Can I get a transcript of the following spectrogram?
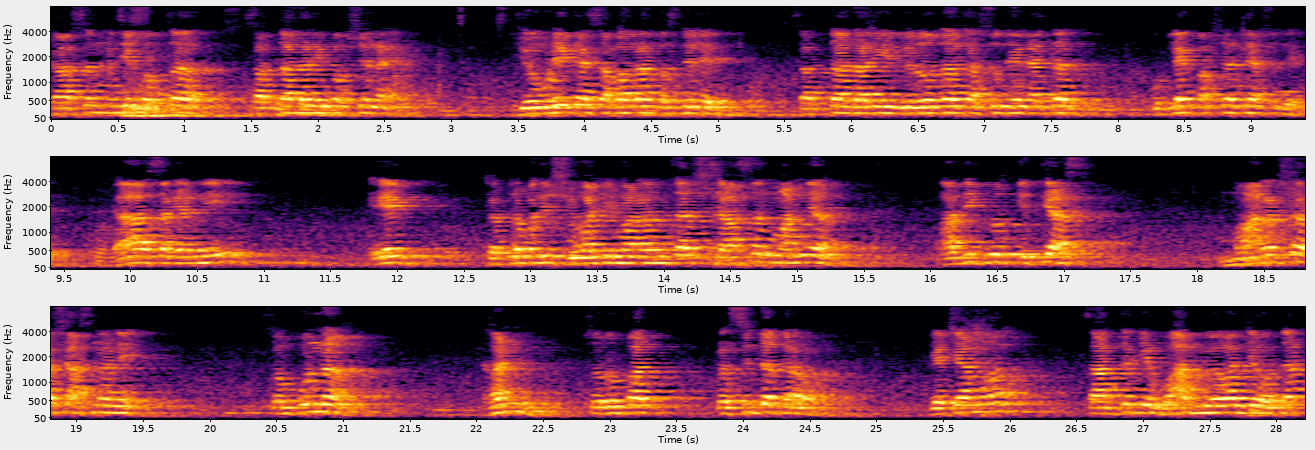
शासन म्हणजे फक्त सत्ताधारी पक्ष नाही. जेवढे काय सभागृहात बसलेले आहेत, सत्ताधारी विरोधक असू दे नाहीतर कुठल्याही पक्षातले असू दे या सगळ्यांनी एक छत्रपती शिवाजी महाराजांचा शासन मान्य अधिकृत इतिहास महाराष्ट्र शासनाने संपूर्ण खंड स्वरूपात प्रसिद्ध करावा. ज्याच्यामुळं सारखं जे वादविवाद जे होतात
